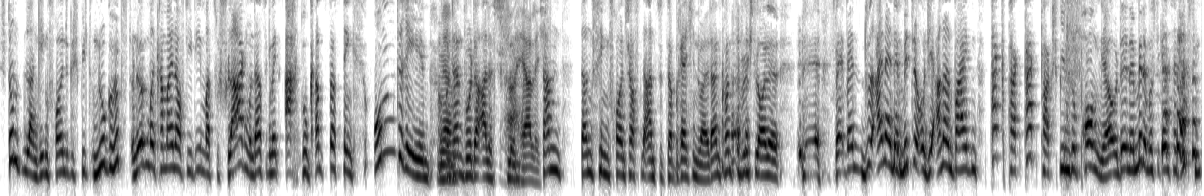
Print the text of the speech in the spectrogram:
stundenlang gegen Freunde gespielt und nur gehüpft. Und irgendwann kam einer auf die Idee, mal zu schlagen. Und da hast du gemerkt, ach, du kannst das Ding umdrehen. Ja. Und dann wurde alles schlimm. herrlich. Dann, dann fingen Freundschaften an zu zerbrechen, weil dann konntest du wirklich Leute, äh, wenn, wenn du einer in der Mitte und die anderen beiden pack, pack, pack, pack spielen so Pong, ja. Und der in der Mitte muss die ganze Zeit hüpfen.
